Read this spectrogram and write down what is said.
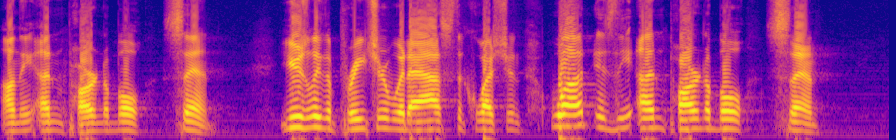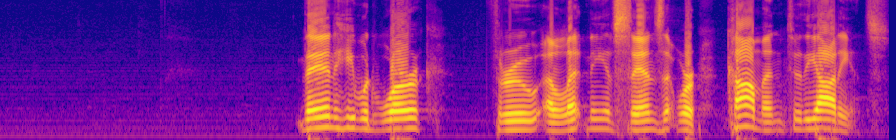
on the unpardonable sin. Usually, the preacher would ask the question, What is the unpardonable sin? Then he would work through a litany of sins that were common to the audience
